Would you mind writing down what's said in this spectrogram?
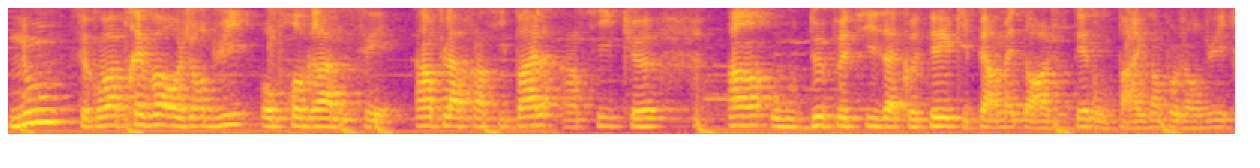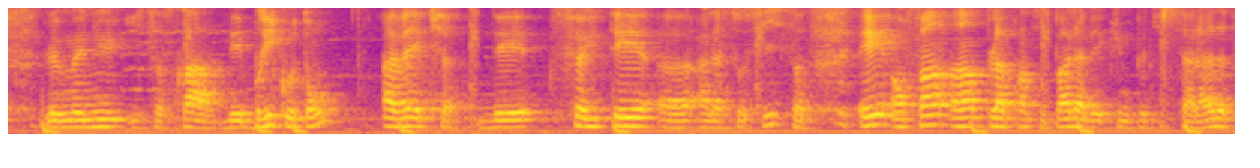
Nous, ce qu'on va prévoir aujourd'hui au programme c'est un plat principal ainsi que un ou deux petits à côté qui permettent d'en rajouter. Donc par exemple aujourd'hui le menu ce sera des bricotons avec des feuilletés euh, à la saucisse. Et enfin un plat principal avec une petite salade.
